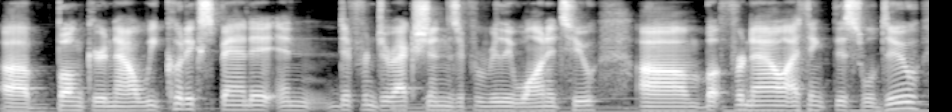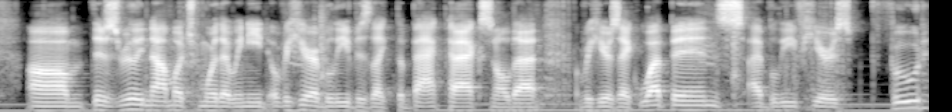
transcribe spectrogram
uh, bunker. Now, we could expand it in different directions if we really wanted to. Um, but for now, I think this will do. Um, there's really not much more that we need. Over here, I believe, is like the backpacks and all that. Over here is like weapons. I believe here's food.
